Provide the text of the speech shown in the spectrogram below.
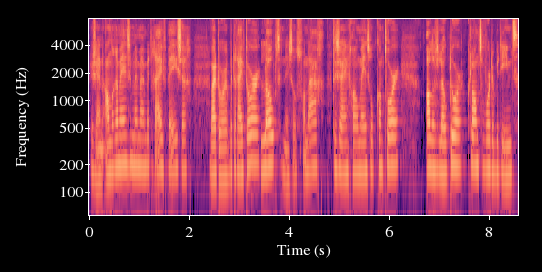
Er zijn andere mensen met mijn bedrijf bezig, waardoor het bedrijf doorloopt, net zoals vandaag. Er zijn gewoon mensen op kantoor. Alles loopt door, klanten worden bediend.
